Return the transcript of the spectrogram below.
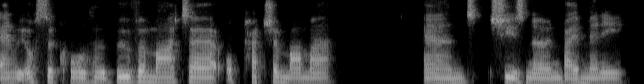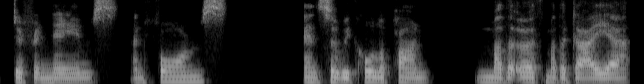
And we also call her Bhuva Mata or Pachamama. And she's known by many different names and forms. And so we call upon Mother Earth, Mother Gaia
